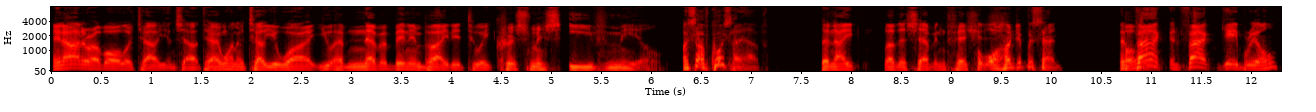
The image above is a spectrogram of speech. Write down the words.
in honor of all Italians out there, I want to tell you why you have never been invited to a Christmas Eve meal. I said, of course I have. The night of the seven fishes. Well, 100%. In Oh. fact, in fact, Gabriel,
